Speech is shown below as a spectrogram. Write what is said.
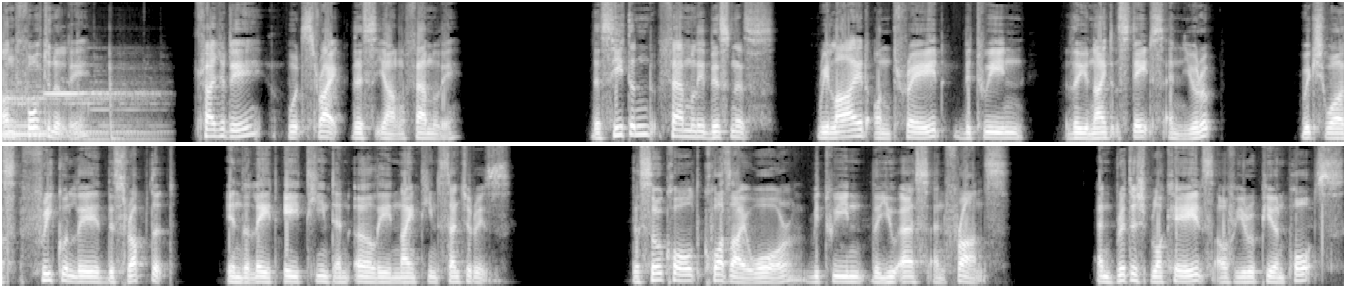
Unfortunately, tragedy would strike this young family. The Seton family business relied on trade between the United States and Europe, which was frequently disrupted in the late 18th and early 19th centuries. The so-called quasi-war between the US and France and British blockades of European ports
